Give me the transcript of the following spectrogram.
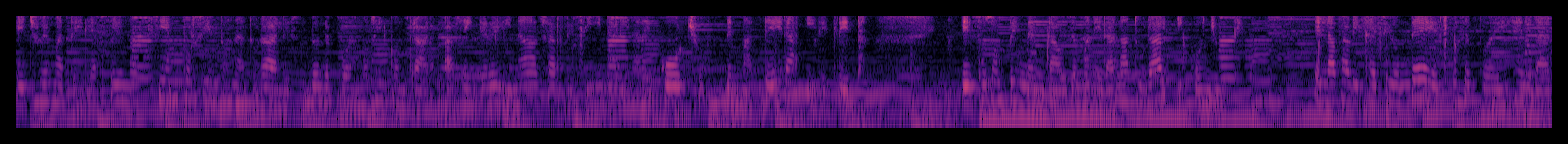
hecho de materias primas 100% naturales, donde podemos encontrar aceite de linaza, resina, harina de cocho, de madera y de creta. Estos son pigmentados de manera natural y con yute. En la fabricación de esto se pueden generar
